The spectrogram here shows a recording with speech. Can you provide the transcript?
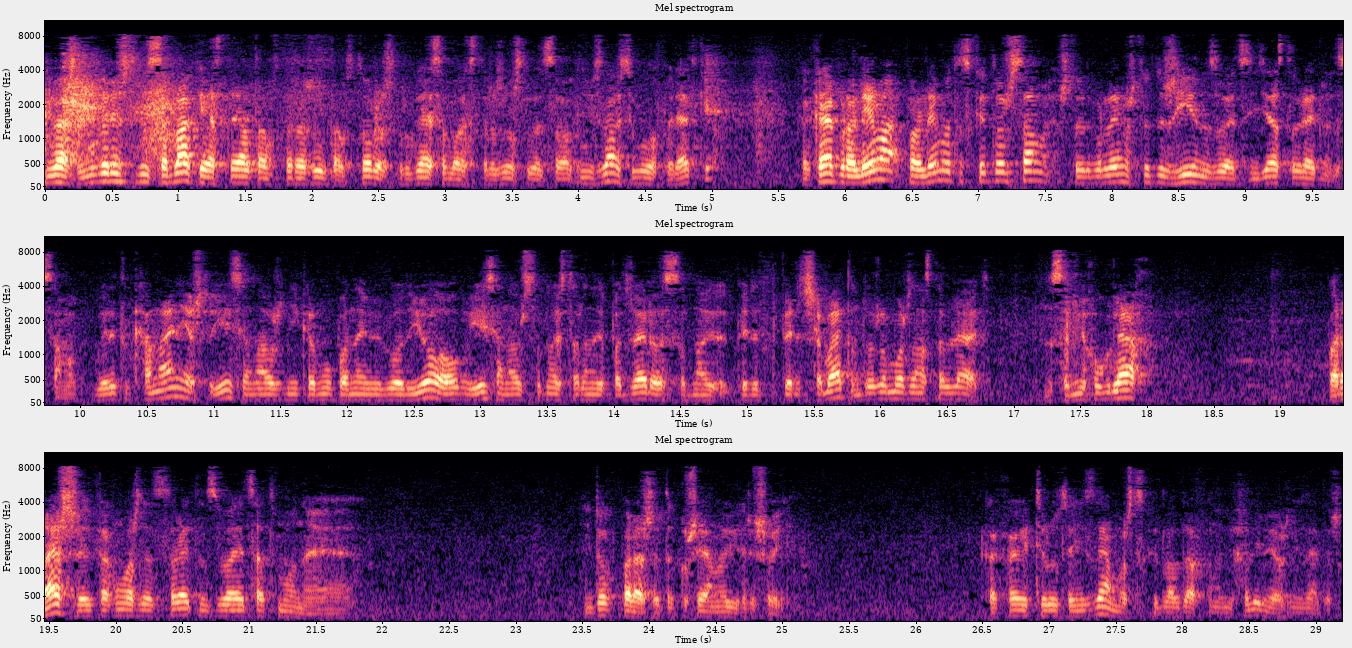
Не важно, мы говорим, что не собака, я стоял там, сторожил, там сторож, другая собака сторожил, чтобы эта собака не взяла, все было в порядке. Какая проблема? Проблема, так сказать, то же самое. Что это проблема, что это жги называется, нельзя оставлять на это самое. Говорит Ханания, что если она уже никому по нами воду йоу, если она уже с одной стороны поджарилась, с одной перед, перед шабатом, тоже можно оставлять. На самих углях. Параши, как можно оставлять, называется атмоны. Не только параши, это кушая многих решений. Какая тирут, я не знаю, может сказать лавдавка на Гахалим, я уже не знаю, даже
